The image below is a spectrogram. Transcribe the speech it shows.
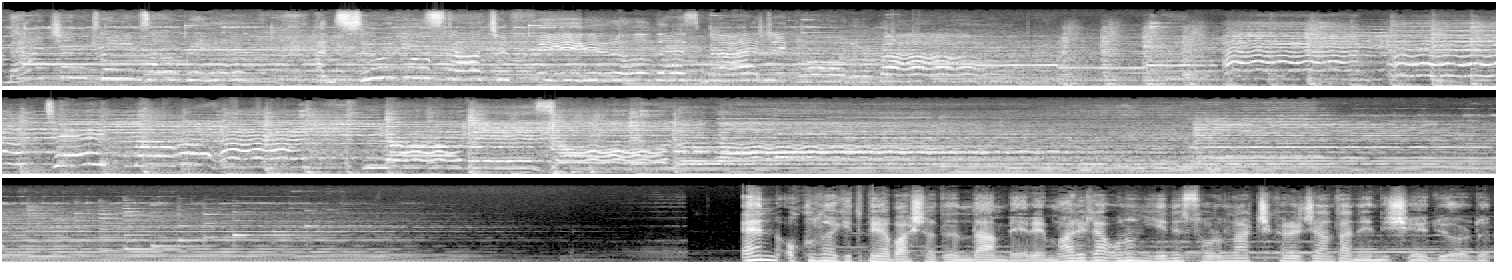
Imagine dreams are real, and soon you'll start to feel there's magic all around. En okula gitmeye başladığından beri Marilla onun yeni sorunlar çıkaracağından endişe ediyordu.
